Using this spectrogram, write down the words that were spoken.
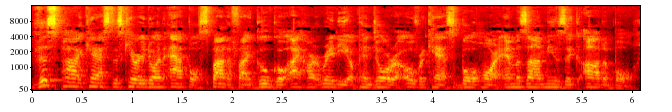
This podcast is carried on Apple, Spotify, Google, iHeartRadio, Pandora, Overcast, Bullhorn, Amazon Music, Audible,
